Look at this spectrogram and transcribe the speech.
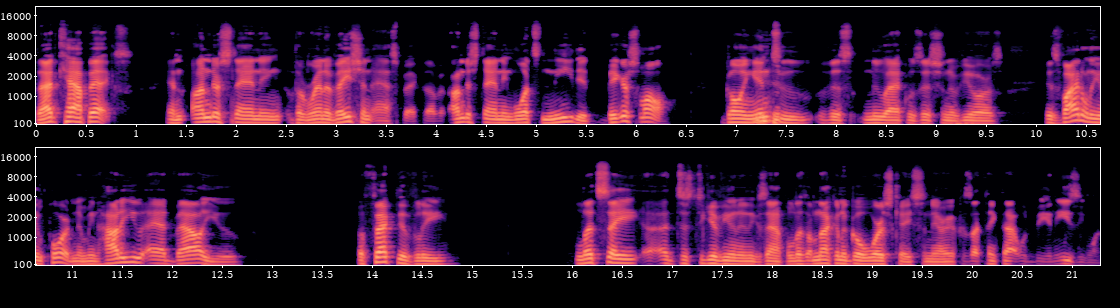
that capex and understanding the renovation aspect of it, understanding what's needed, big or small, going Mhm. into this new acquisition of yours is vitally important. I mean, how do you add value effectively? Let's say, uh, just to give you an example, I'm not going to go worst case scenario because I think that would be an easy one.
